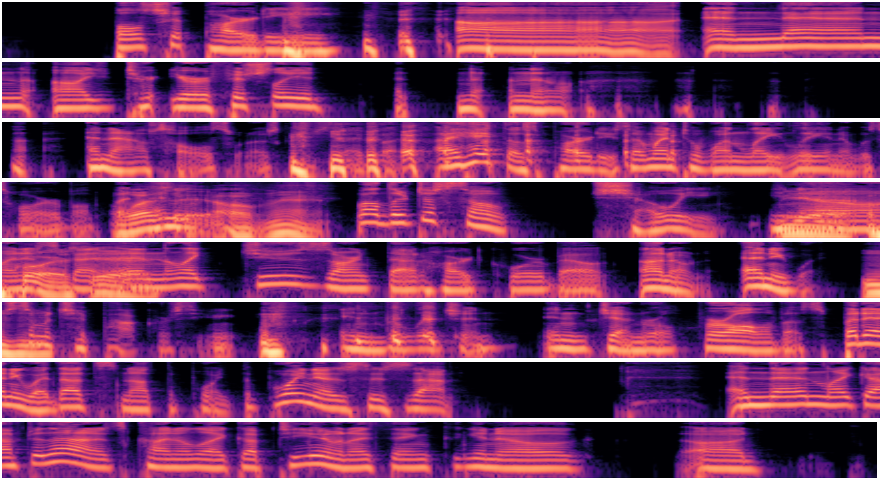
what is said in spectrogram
bullshit party, uh, and then uh, you tur- you're officially a, no. no an asshole is what I was going to say, but I hate those parties. I went to one lately and it was horrible. But was anyway- it? Oh man, Well, they're just so showy, you Yeah, know, of and course, it's got, yeah. and like Jews aren't that hardcore about. I don't know. Anyway, there's so Mhm. much hypocrisy in religion in general for all of us. But anyway, that's not the point. The point is, is that. And then, like after that, it's kind of like up to you. And I think you know, uh,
